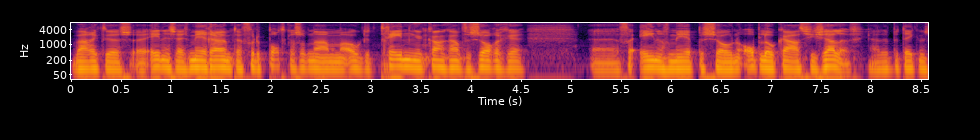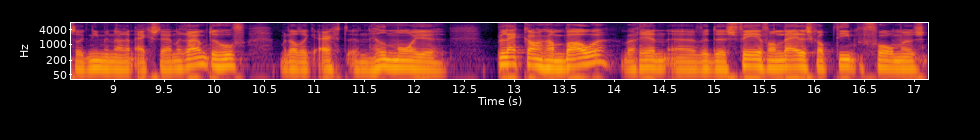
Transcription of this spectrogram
Waar ik dus enerzijds meer ruimte voor de podcastopname, maar ook de trainingen kan gaan verzorgen. Uh, voor één of meer personen op locatie zelf. Ja, dat betekent dus dat ik niet meer naar een externe ruimte hoef, maar dat ik echt een heel mooie plek kan gaan bouwen, waarin uh, we de sfeer van leiderschap, teamperformance,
